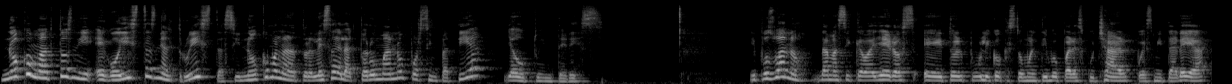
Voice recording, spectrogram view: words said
No como actos ni egoístas ni altruistas, sino como la naturaleza del actor humano por simpatía y autointerés. Y pues bueno, damas y caballeros, eh, todo el público que se tomó el tiempo para escuchar, pues mi tarea.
